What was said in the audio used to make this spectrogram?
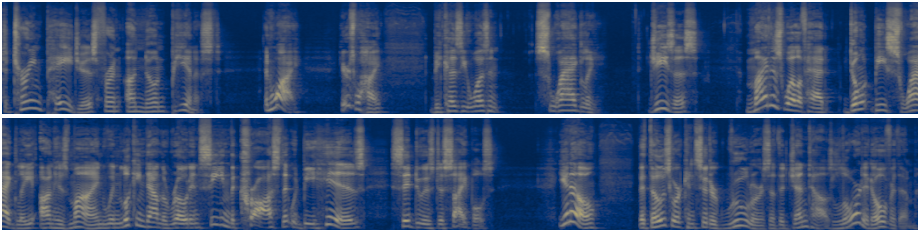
to turning pages for an unknown pianist. And why? Here's why because he wasn't swaggly. Jesus might as well have had don't be swaggly on his mind when looking down the road and seeing the cross that would be his said to his disciples. You know that those who are considered rulers of the Gentiles lord it over them,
